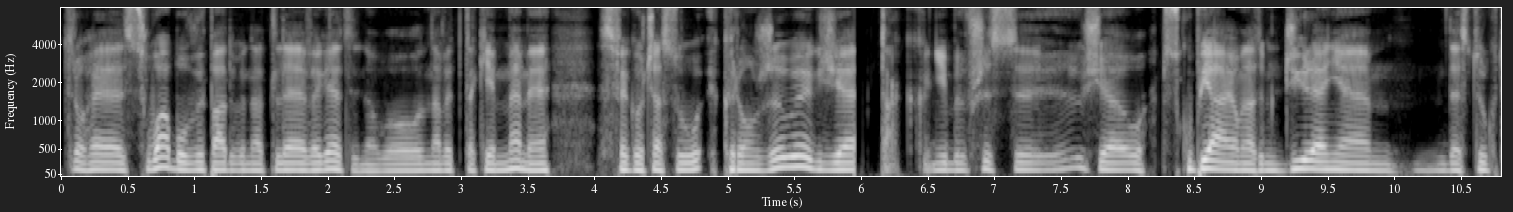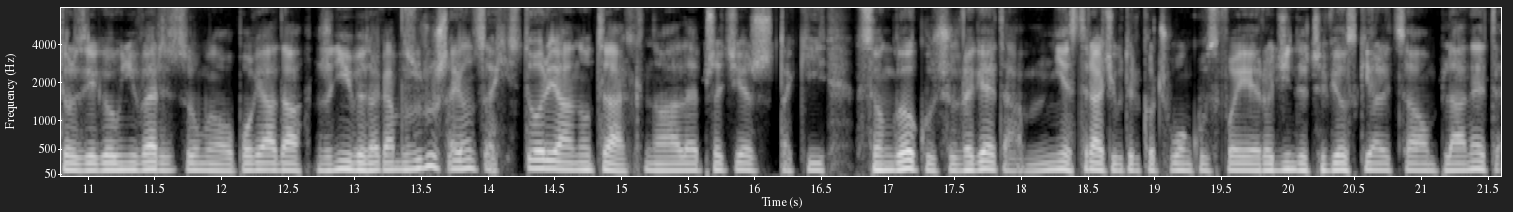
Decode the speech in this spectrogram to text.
trochę słabo wypadły na tle Vegety, no bo nawet takie memy swego czasu krążyły, gdzie tak, niby wszyscy się skupiają na tym Jirenie, destruktor z jego uniwersum no, opowiada, że niby taka wzruszająca historia, no tak, no ale przecież taki Son Goku czy Vegeta nie stracił tylko członków swojej rodziny czy wioski, ale całą planetę.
